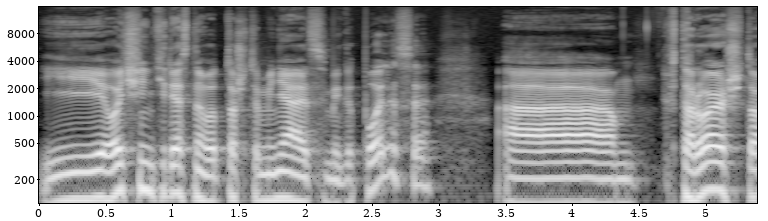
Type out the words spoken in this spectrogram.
И очень интересно вот то, что меняются мегаполисы. А, второе, что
